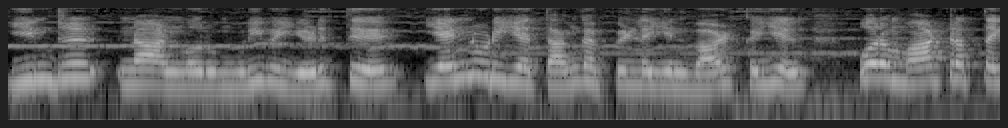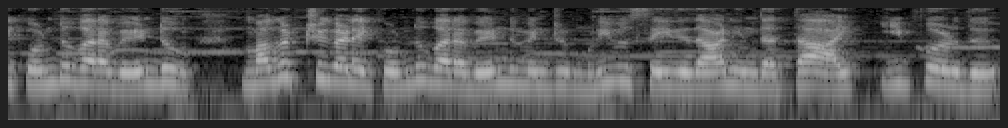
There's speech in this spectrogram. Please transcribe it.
இன்று நான் ஒரு முடிவை எடுத்து என்னுடைய தங்க பிள்ளையின் வாழ்க்கையில் ஒரு மாற்றத்தை கொண்டு வர வேண்டும் மகிழ்ச்சிகளை கொண்டு வர வேண்டும் என்று முடிவு செய்துதான் இந்த தாய் இப்பொழுது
